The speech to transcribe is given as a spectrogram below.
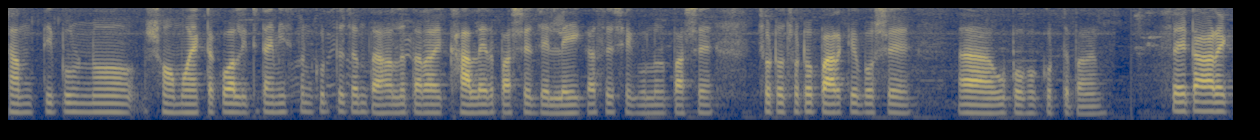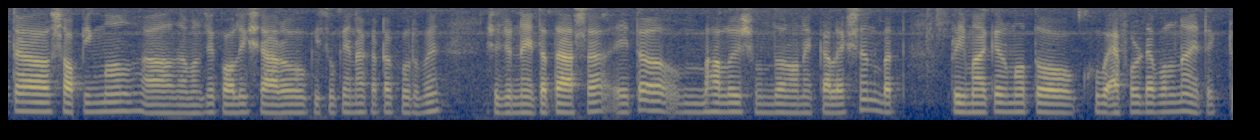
শান্তিপূর্ণ সময়, একটা কোয়ালিটি টাইম স্পেন্ড করতে চান, তাহলে তারা খালের পাশে যে লেক আছে, সেগুলোর পাশে ছোট ছোট পার্কে বসে উপভোগ করতে পারেন। সেটা আর একটা শপিং মল আমার যে কলিগ সে আরও কিছু কেনাকাটা করবে, সেজন্য এটাতে আসা। এটা ভালোই সুন্দর অনেক কালেকশন বাট প্রিমার্কের মতো খুব অ্যাফোর্ডেবল না, এটা একটু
